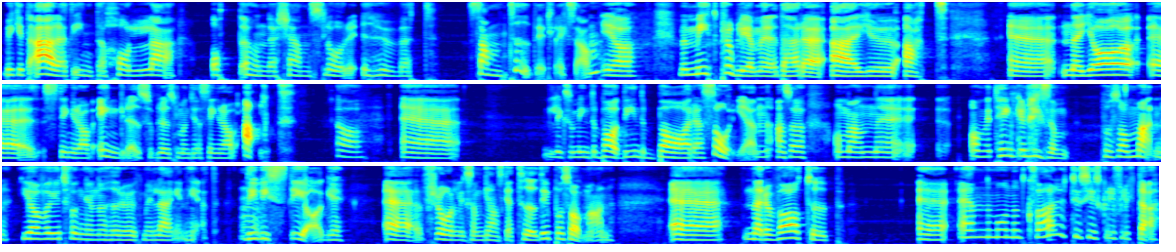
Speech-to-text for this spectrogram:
Vilket är att inte hålla 800 känslor i huvudet samtidigt liksom. Ja, men mitt problem med det där är ju att eh, när jag eh, stänger av en grej så blir det som att jag stänger av allt. Ja. Eh, liksom inte ba, det är inte bara sorgen. Alltså om man, eh, om vi tänker liksom på sommaren. Jag var ju tvungen att hyra ut min lägenhet. Det Mm. visste jag eh, från liksom ganska tidigt på sommaren. Eh, när det var typ eh, en månad kvar tills jag skulle flytta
